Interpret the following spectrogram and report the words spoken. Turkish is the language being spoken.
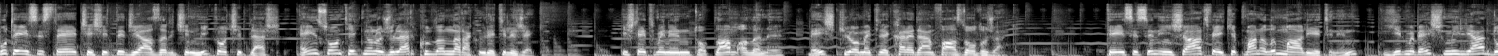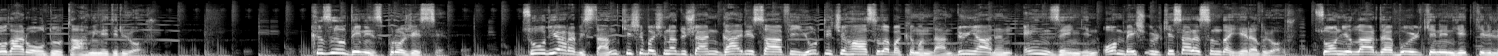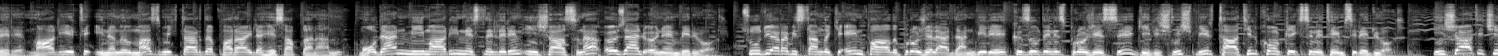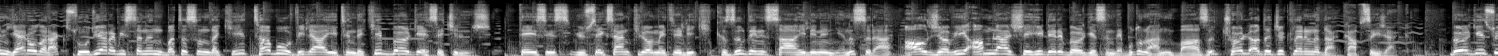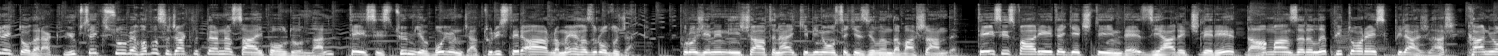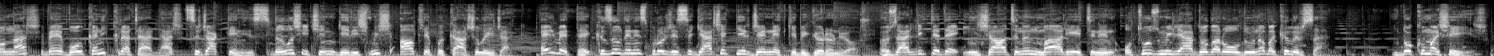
Bu tesiste çeşitli cihazlar için mikroçipler, en son teknolojiler kullanılarak üretilecek. İşletmenin toplam alanı 5 kilometre kareden fazla olacak. Tesisin inşaat ve ekipman alım maliyetinin 25 milyar dolar olduğu tahmin ediliyor. Kızıldeniz Projesi Suudi Arabistan kişi başına düşen gayri safi yurt içi hasıla bakımından dünyanın en zengin 15 ülkesi arasında yer alıyor. Son yıllarda bu ülkenin yetkilileri maliyeti inanılmaz miktarda parayla hesaplanan modern mimari nesnelerin inşasına özel önem veriyor. Suudi Arabistan'daki en pahalı projelerden biri Kızıldeniz Projesi gelişmiş bir tatil kompleksini temsil ediyor. İnşaat için yer olarak Suudi Arabistan'ın batısındaki Tabu vilayetindeki bölge seçilmiş. Tesis 180 kilometrelik Kızıldeniz sahilinin yanı sıra Al-Javi Amla şehirleri bölgesinde bulunan bazı çöl adacıklarını da kapsayacak. Bölge sürekli olarak yüksek su ve hava sıcaklıklarına sahip olduğundan tesis tüm yıl boyunca turistleri ağırlamaya hazır olacak. Projenin inşaatına 2018 yılında başlandı. Tesis faaliyete geçtiğinde ziyaretçileri dağ manzaralı pitoresk plajlar, kanyonlar ve volkanik kraterler, sıcak deniz, dalış için gelişmiş altyapı karşılayacak. Elbette Kızıldeniz projesi gerçek bir cennet gibi görünüyor. Özellikle de inşaatının maliyetinin 30 milyar dolar olduğuna bakılırsa. Dokuma şehir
